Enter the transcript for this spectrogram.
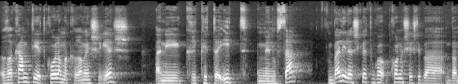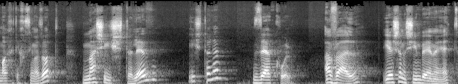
רקמתי את כל המקרמה שיש, אני קריקטאית מנוסה, בא לי להשקיע את כל מה שיש לי במערכת יחסים הזאת. מה שישתלב, ישתלב. זה הכל. אבל יש אנשים באמת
